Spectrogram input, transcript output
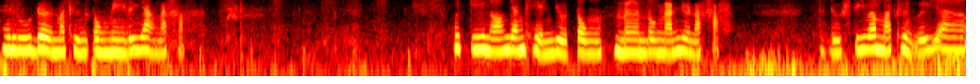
ไม่รู้เดินมาถึงตรงนี้หรือยังนะคะ เมื่อกี้น้องยังเห็นอยู่ตรงเนินตรงนั้นอยู่นะคะแต่ดูซิว่ามาถึงหรือยัง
